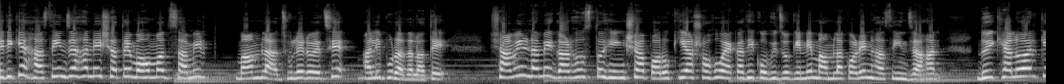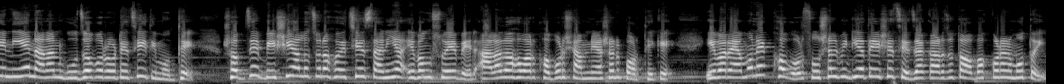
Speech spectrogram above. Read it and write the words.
এদিকে হাসিন জাহানের সাথে মোহাম্মদ সামির মামলা ঝুলে রয়েছে আলিপুর আদালতে। স্বামীর নামে গার্হস্থ হিংসা, পরকীয়া সহ একাধিক অভিযোগ এনে মামলা করেন হাসিন জাহান। দুই খেলোয়াড়কে নিয়ে নানান গুজবও রটেছে ইতিমধ্যে। সবচেয়ে বেশি আলোচনা হয়েছে সানিয়া এবং সোয়েবের আলাদা হওয়ার খবর সামনে আসার পর থেকে। এবার এমন এক খবর সোশ্যাল মিডিয়াতে এসেছে যা কার্যত অবাক করার মতোই।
